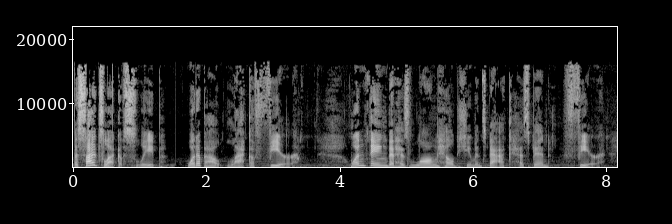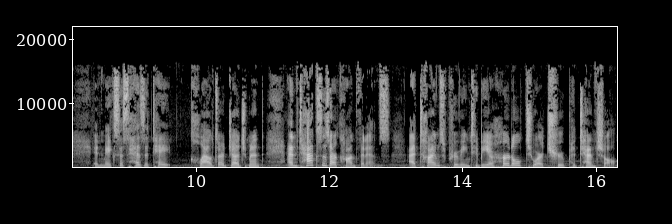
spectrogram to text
Besides lack of sleep, what about lack of fear? One thing that has long held humans back has been fear. It makes us hesitate, clouds our judgment, and taxes our confidence, at times proving to be a hurdle to our true potential.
